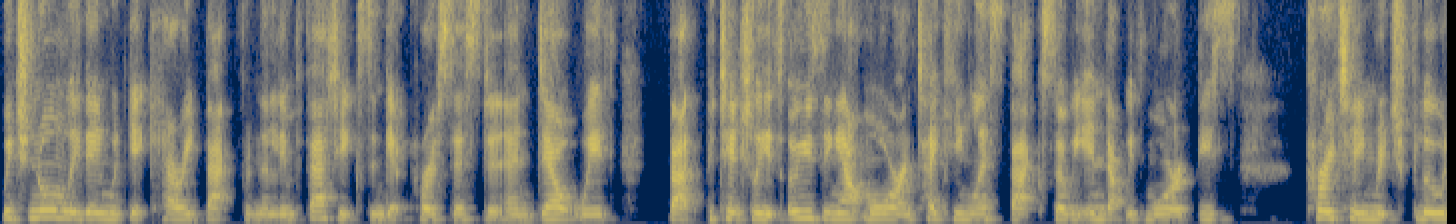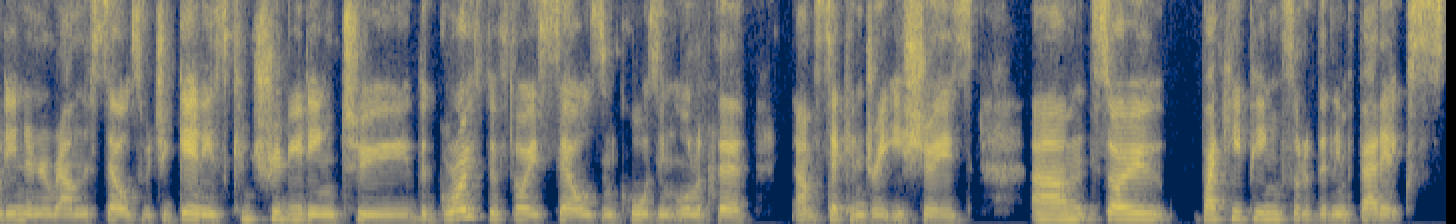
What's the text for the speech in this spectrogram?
which normally then would get carried back from the lymphatics and get processed and dealt with. But potentially it's oozing out more and taking less back. So we end up with more of this protein rich fluid in and around the cells, which again is contributing to the growth of those cells and causing all of the um, secondary issues. Um, so, by keeping sort of the lymphatics,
